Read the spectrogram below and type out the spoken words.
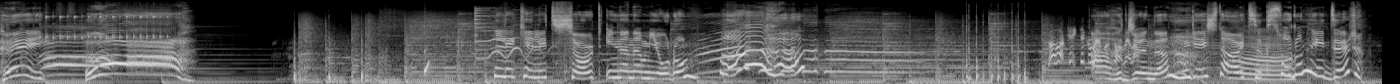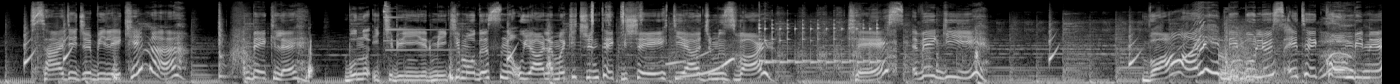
Hey! Aa! Lekeli tişört inanamıyorum. Aa! Ah canım geçti artık sorun nedir? Sadece bir leke mi? Bekle. Bunu 2022 modasına uyarlamak için tek bir şeye ihtiyacımız var. Kes ve giy. Vay bir bluz etek kombini.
